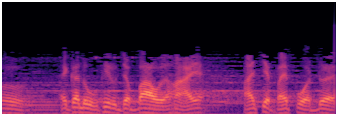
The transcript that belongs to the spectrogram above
เออ ไอ้กระดูกที่หลุดจะเบ้าหาย หายเจ็บหายปวดด้วย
